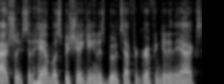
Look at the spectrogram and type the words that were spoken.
Ashley said Ham must be shaking in his boots after Griffin getting the axe.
